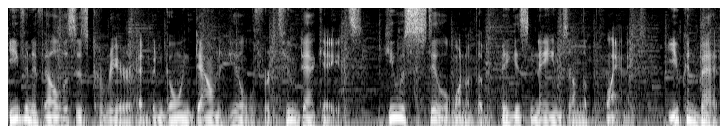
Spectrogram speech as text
Even if Elvis's career had been going downhill for two decades, he was still one of the biggest names on the planet. You can bet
